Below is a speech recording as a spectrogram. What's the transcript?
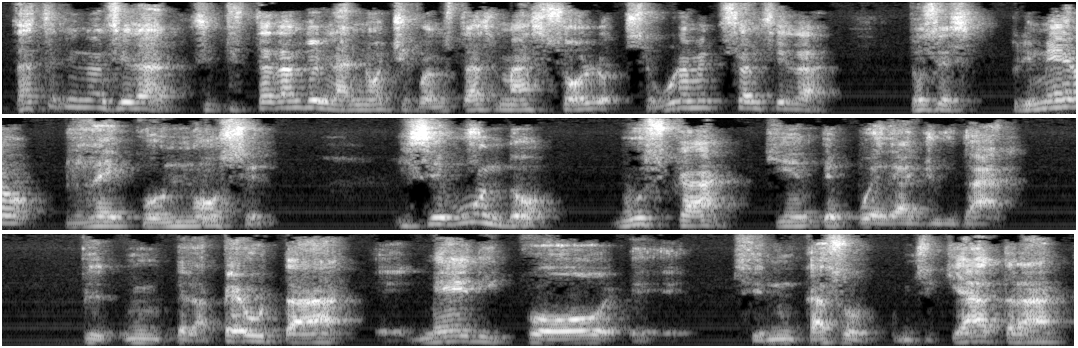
estás teniendo ansiedad. Si te está dando en la noche cuando estás más solo, seguramente es ansiedad. Entonces, primero, reconoce. Y segundo, busca quien te puede ayudar. Un terapeuta, el médico, eh, si en un caso un psiquiatra,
